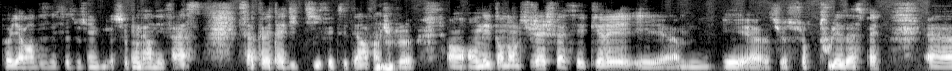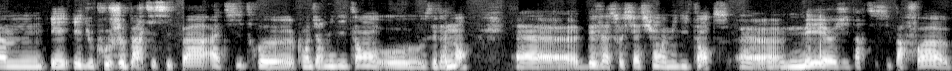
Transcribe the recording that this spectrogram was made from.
peut y avoir des effets secondaires néfastes, ça peut être addictif, etc. En, en, étant dans le sujet, je suis assez éclairé et, euh, et sur, sur, tous les aspects. Et, et, du coup, je participe pas à titre, comment dire, militant aux événements. Euh, des associations militantes, euh, mais euh, j'y participe parfois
